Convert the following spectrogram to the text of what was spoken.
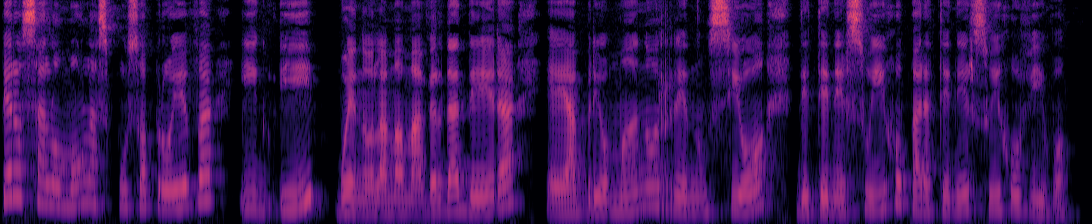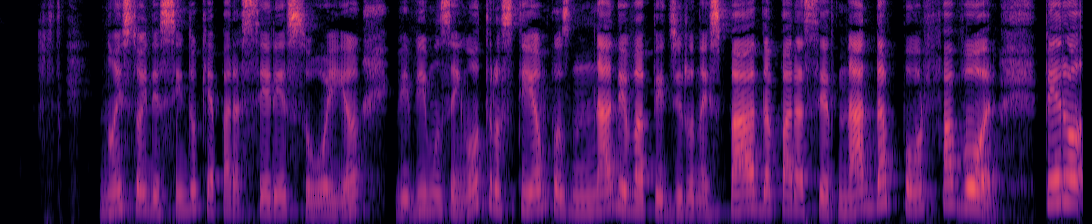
Pero Salomón las puso a prueba y, y bueno, la mamá verdadera eh, abrió mano, renunció de tener su hijo para tener su hijo vivo. Não estou dizendo que é para ser isso hoje. Hein? Vivimos em outros tempos, nadie vai pedir uma espada para ser nada, por favor. Pero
